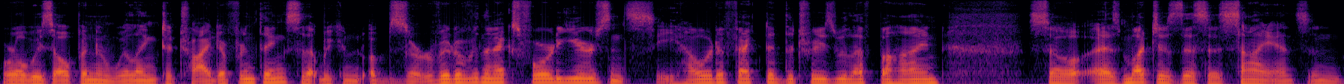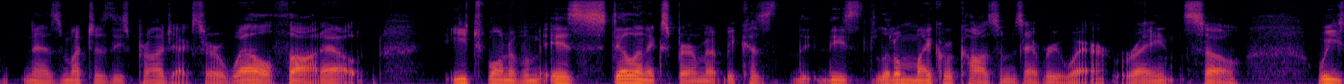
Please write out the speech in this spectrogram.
we're always open and willing to try different things so that we can observe it over the next 40 years and see how it affected the trees we left behind. So as much as this is science and as much as these projects are well thought out, each one of them is still an experiment because th- these little microcosms everywhere, right? So we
